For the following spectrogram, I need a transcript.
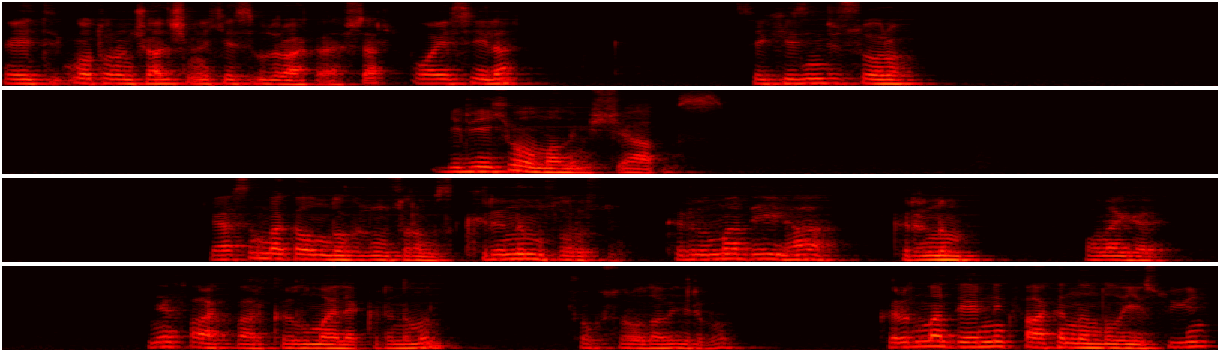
Elektrik motorunun çalışma ilkesi budur arkadaşlar. Dolayısıyla 8. soru 1 ve 2 mi olmalıymış cevabımız? Gelsin bakalım 9. sorumuz. Kırınım sorusu. Kırılma değil ha. Kırınım. Ona göre. Ne fark var kırılmayla kırınımın? Çok soru olabilir bu. Kırılma derinlik farkından dolayı suyun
